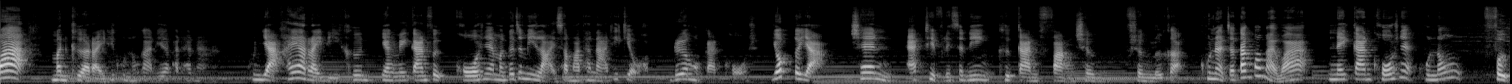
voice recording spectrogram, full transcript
ว่ามันคืออะไรที่คุณต้องการที่จะพัฒนา คุณอยากให้อะไรดีขึ้น อย่างในการฝึกโค้ชเนี่ยมันก็จะมีหลายสมรรถนะที่เกี่ยวกับ เรื่องของการโค้ชยกตัวอย่าง เช่น active listening คือการฟังเชิงเชิงลึกอะ่ะคุณอาจจะตั้งเป้าหมายว่า ในการโค้ชเนี่ยคุณต้องฝึก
